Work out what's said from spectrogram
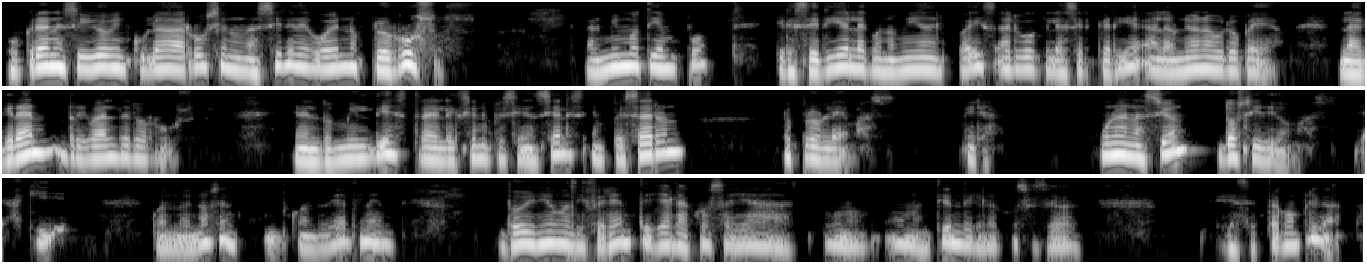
Ucrania siguió vinculada a Rusia en una serie de gobiernos prorrusos. Al mismo tiempo, crecería la economía del país, algo que le acercaría a la Unión Europea, la gran rival de los rusos. En el 2010, tras elecciones presidenciales, empezaron los problemas. Mira, una nación, dos idiomas. Ya aquí, cuando, no se, cuando ya tienen dos idiomas diferentes, ya la cosa ya, uno, entiende que la cosa se, eh, se está complicando.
